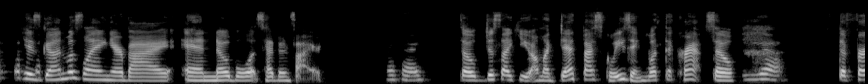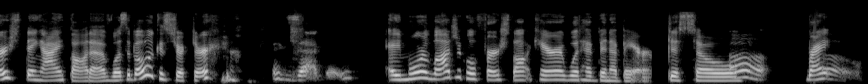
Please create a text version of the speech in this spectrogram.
his gun was laying nearby and no bullets had been fired. okay. So just like you, I'm like, death by squeezing. What the crap? So Yeah. the first thing I thought of was a boa constrictor. Exactly. a more logical first thought, Kara, would have been a bear. Just so, Oh. right? Oh.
